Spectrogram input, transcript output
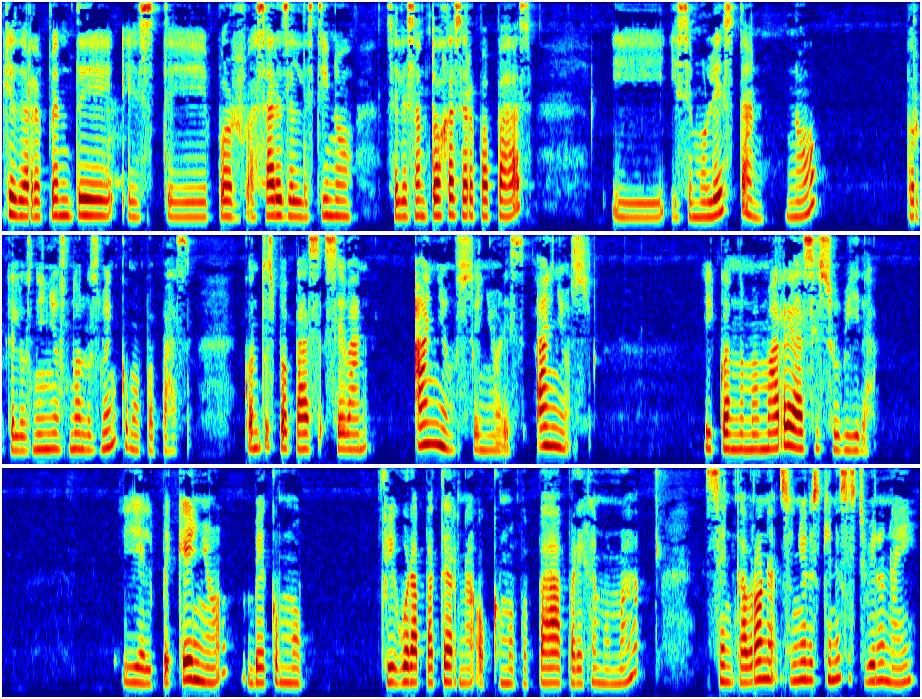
que de repente, este, por azares del destino, se les antoja ser papás y, y se molestan, ¿no? Porque los niños no los ven como papás. ¿Cuántos papás se van años, señores, años? Y cuando mamá rehace su vida y el pequeño ve como figura paterna o como papá, pareja, mamá, se encabronan. Señores, ¿quiénes estuvieron ahí?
